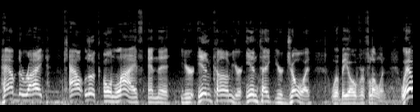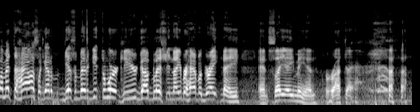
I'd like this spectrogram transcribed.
Have the right outlook on life, and the, your income, your intake, your joy will be overflowing. Well, I'm at the house. I got to guess I better get to work here. God bless you, neighbor. Have a great day. And say amen right there.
